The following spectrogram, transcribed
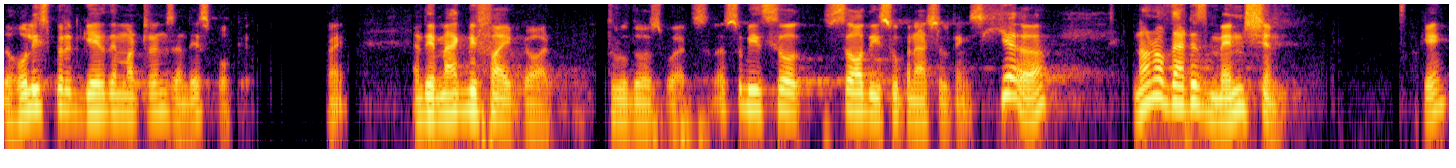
The Holy Spirit gave them utterance and they spoke it, right? And they magnified God through those words. So we saw, saw these supernatural things. Here, none of that is mentioned, okay?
